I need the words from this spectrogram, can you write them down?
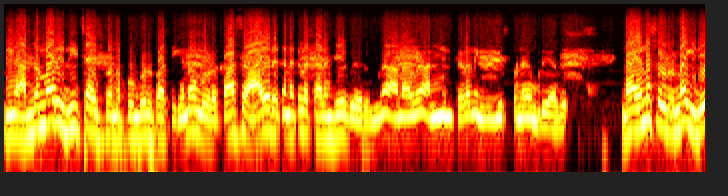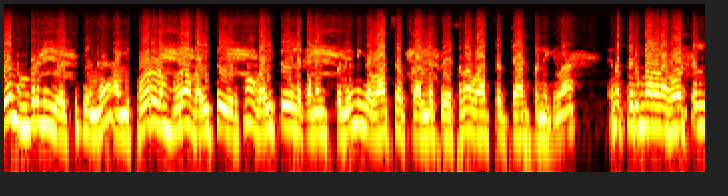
நீங்க அந்த மாதிரி ரீசார்ஜ் பண்ண போகும்போது பாத்தீங்கன்னா உங்களோட காசு ஆயிரக்கணக்கில் கரைஞ்சே போயிருங்க. ஆனாலும் அன்லிமிட்டடா நீங்க யூஸ் பண்ணவே முடியாது. நான் என்ன சொல்றேன்னா இதே நம்பரை நீங்க வச்சுக்கோங்க. அங்க போற இடம் பூரா வைஃபை இருக்கும். வைஃபைல கனெக்ட் பண்ணி நீங்க வாட்ஸ்அப் கால்ல பேசலாம். வாட்ஸ்அப் சேட் பண்ணிக்கலாம். ஏன்னா பெரும்பாலான ஹோட்டல்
